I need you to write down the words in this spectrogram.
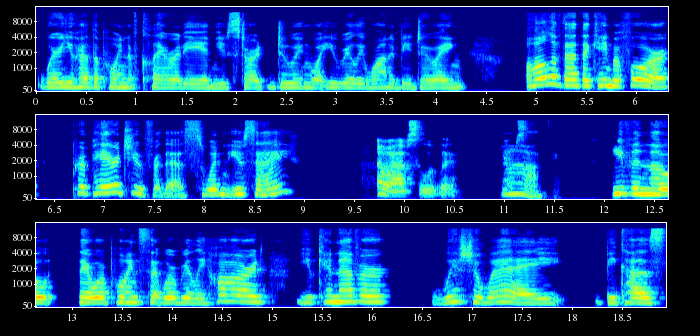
where you have the point of clarity and you start doing what you really want to be doing all of that that came before prepared you for this wouldn't you say? Oh absolutely. Yeah. Absolutely. even though there were points that were really hard you can never wish away because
